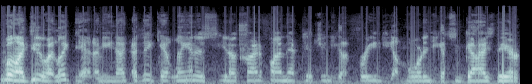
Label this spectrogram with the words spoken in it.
Well, I do. I like that. I mean, I, I think Atlanta's, you know, trying to find that pitching. You got Fried, you got Morton, you got some guys there.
